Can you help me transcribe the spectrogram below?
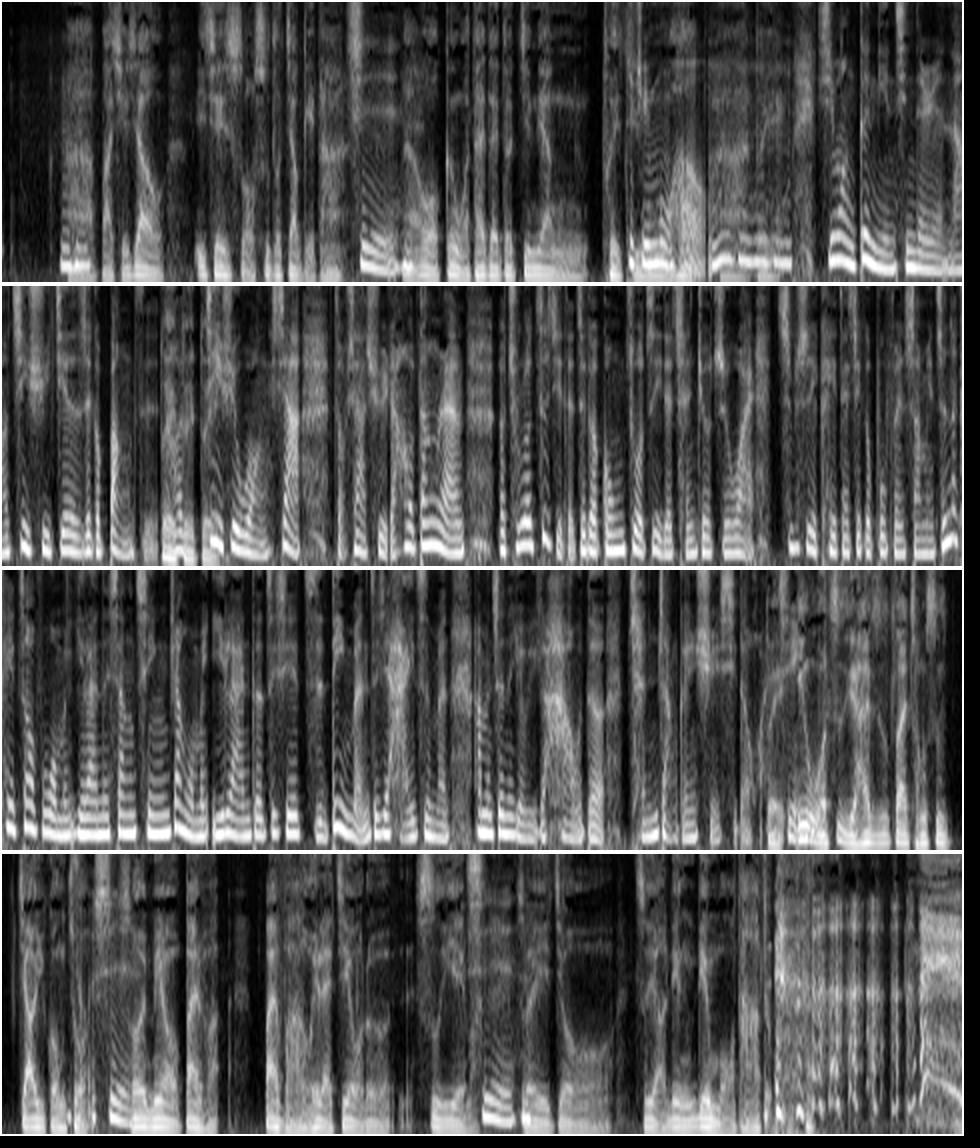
嗯啊，把学校一些琐事都交给他，是。然后我跟我太太都尽量退退居幕幕后，对，嗯，希望更年轻的人，然后继续接着这个棒子，然后对对。对继续往下走下去。然后，当然，呃，除了自己的这个工作、自己的成就之外，是不是也可以在这个部分上面，真的可以造福我们宜兰的乡亲，让我们宜兰的这些子弟们、这些孩子们，他们真的有一个好的成长跟学习的环对，境。因为我自己孩子都在从事教育工作，是。所以没有办法办法回来接我的事业嘛，是所以就只有另另谋他途。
